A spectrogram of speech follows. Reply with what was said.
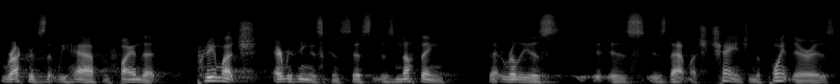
records that we have and find that pretty much everything is consistent. There's nothing that really is, is, is that much change. And the point there is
